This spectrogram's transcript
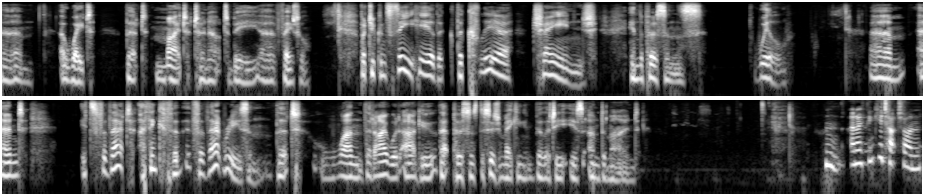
um, a weight that might turn out to be uh, fatal. But you can see here the the clear change in the person's will. Um, and it's for that, I think, for, for that reason that one that I would argue that person's decision making ability is undermined. Hmm, and I think you touch on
